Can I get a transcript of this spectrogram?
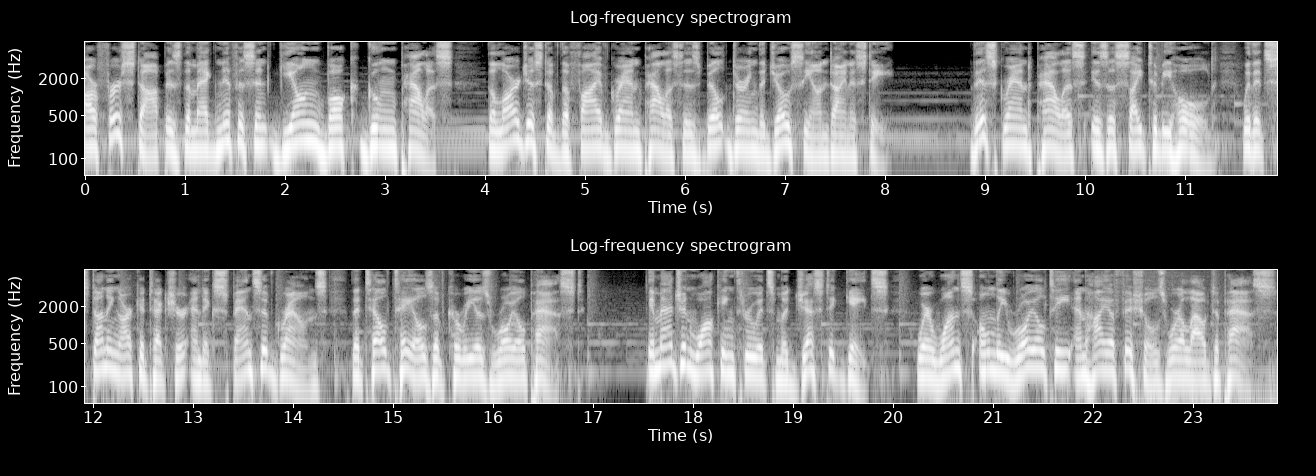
Our first stop is the magnificent Gyeongbokgung Palace, the largest of the five grand palaces built during the Joseon dynasty. This grand palace is a sight to behold, with its stunning architecture and expansive grounds that tell tales of Korea's royal past. Imagine walking through its majestic gates, where once only royalty and high officials were allowed to pass.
